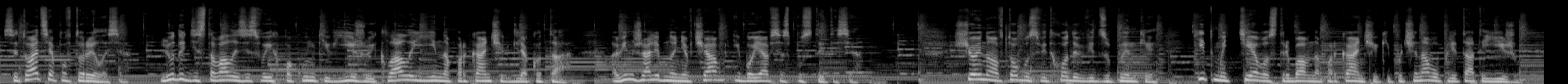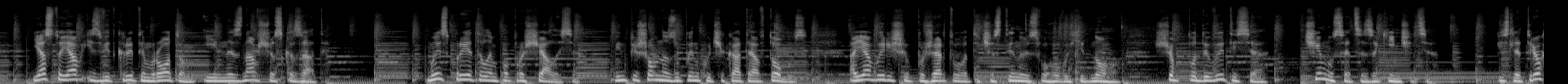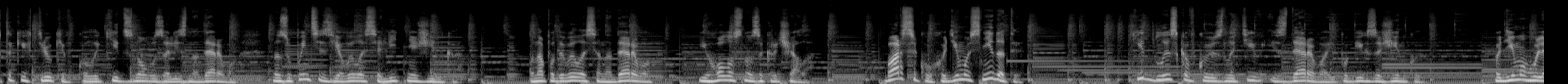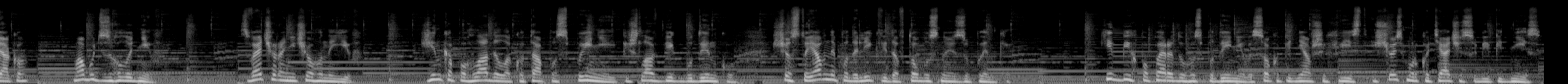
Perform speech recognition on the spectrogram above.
Ситуація повторилася. Люди діставали зі своїх пакунків їжу і клали її на парканчик для кота, а він жалібно нявчав і боявся спуститися. Щойно автобус відходив від зупинки, кіт миттєво стрибав на парканчик і починав уплітати їжу. Я стояв із відкритим ротом і не знав, що сказати. Ми з приятелем попрощалися. Він пішов на зупинку чекати автобус, а я вирішив пожертвувати частиною свого вихідного, щоб подивитися, чим усе це закінчиться. Після трьох таких трюків, коли кіт знову заліз на дерево, на зупинці з'явилася літня жінка. Вона подивилася на дерево і голосно закричала: Барсику, ходімо снідати. Кіт блискавкою злетів із дерева і побіг за жінкою. Ходімо, гуляко, мабуть, зголоднів. З вечора нічого не їв. Жінка погладила кота по спині і пішла в бік будинку, що стояв неподалік від автобусної зупинки. Кіт біг попереду господині, високо піднявши хвіст і щось муркотяче собі підніс.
